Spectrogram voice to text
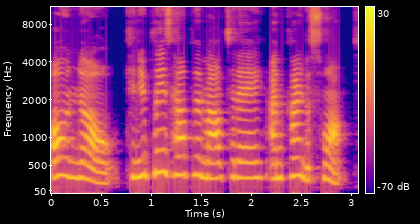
Oh no, can you please help them out today? I'm kind of swamped.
